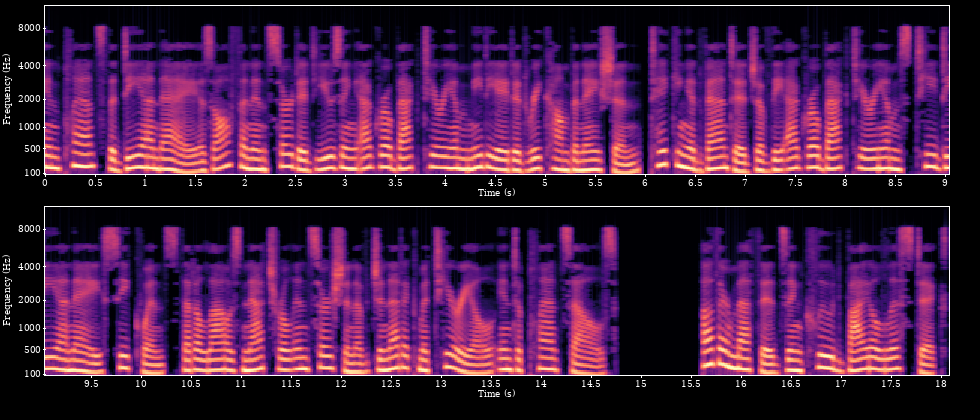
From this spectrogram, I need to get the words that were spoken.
In plants, the DNA is often inserted using agrobacterium-mediated recombination, taking advantage of the agrobacterium's tDNA sequence that allows natural insertion of genetic material into plant cells. Other methods include biolistics,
